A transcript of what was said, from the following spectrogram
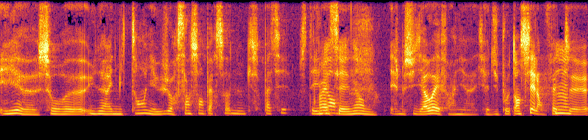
Et euh, sur euh, une heure et demie de temps, il y a eu genre 500 personnes qui sont passées. C'était Ouais, énorme. c'est énorme. Et je me suis dit, ah ouais, enfin, il y, a- il y a du potentiel en fait. Mm. Euh,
